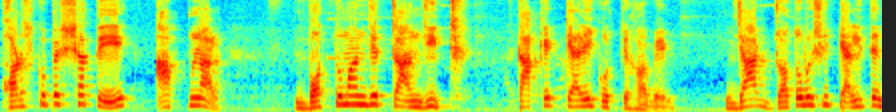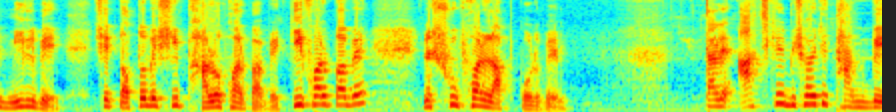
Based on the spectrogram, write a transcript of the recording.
হরস্কোপের সাথে আপনার বর্তমান যে ট্রানজিট, তাকে ট্যালি করতে হবে। যার যত বেশি ট্যালিতে মিলবে, সে তত বেশি ভালো ফল পাবে। কি ফল পাবে? না সুফল লাভ করবে। তাহলে আজকের বিষয়টি থাকবে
